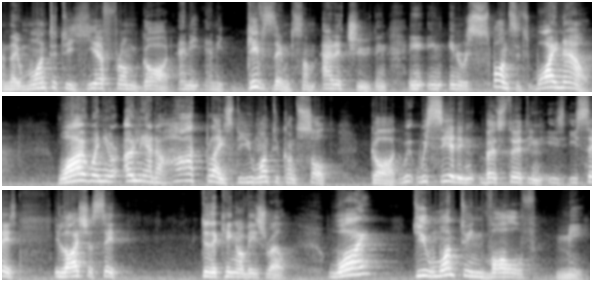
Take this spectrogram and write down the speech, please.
and they wanted to hear from God. And he, and he gives them some attitude. In, in, in response, it's why now? Why, when you're only at a hard place, do you want to consult God? We, we see it in verse 13. He, he says, Elisha said to the king of Israel, Why do you want to involve me?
